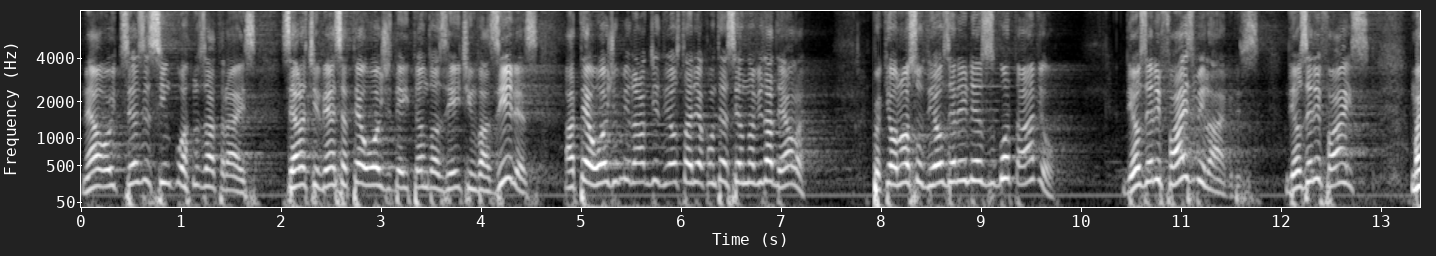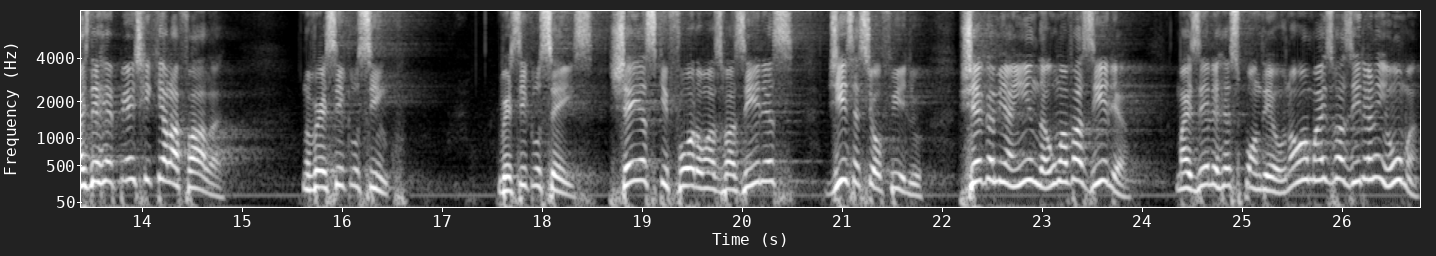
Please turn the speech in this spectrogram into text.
né, 805 anos atrás, se ela tivesse até hoje deitando azeite em vasilhas, até hoje o milagre de Deus estaria acontecendo na vida dela. Porque o nosso Deus ele é inesgotável. Deus ele faz milagres. Deus ele faz. Mas de repente o que, que ela fala? No versículo 5. Versículo 6. Cheias que foram as vasilhas, disse a seu filho: Chega-me ainda uma vasilha. Mas ele respondeu: Não há mais vasilha nenhuma.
